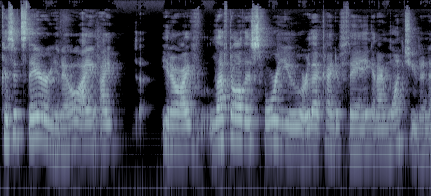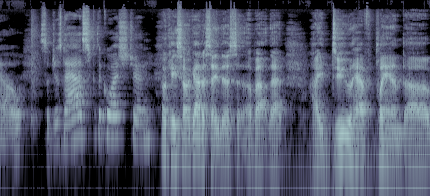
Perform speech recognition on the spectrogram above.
because it's there you know i i you know i've left all this for you or that kind of thing and i want you to know so just ask the question okay so i got to say this about that i do have planned uh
